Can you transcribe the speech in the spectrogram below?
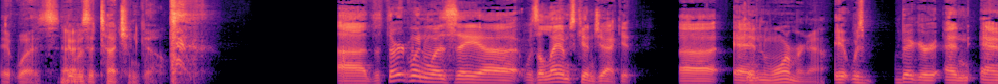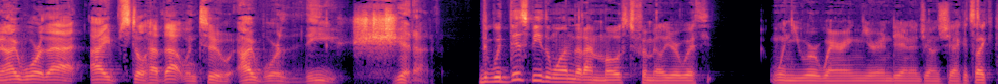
It was. All it right. was a touch and go. uh, the third one was a uh, was a lambskin jacket. Uh, and Getting warmer now. it was bigger and and I wore that. I still have that one too. I wore the shit out of it. Would this be the one that I'm most familiar with when you were wearing your Indiana Jones jacket? It's like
